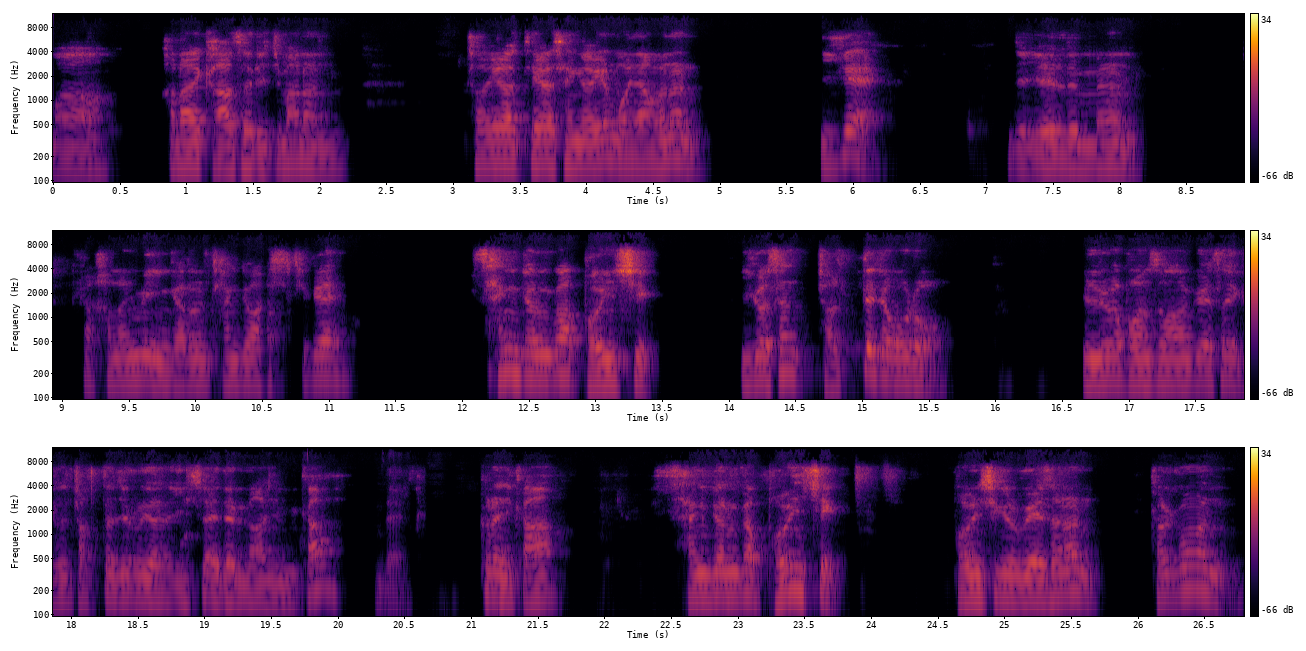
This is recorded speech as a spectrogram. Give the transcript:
뭐 하나의 가설이지만은 저희가 제가 생각이 뭐냐면은 이게 이제 예를 들면은 하나님이 인간을 창조하실 적에 생존과 번식 이것은 절대적으로 인류가 번성하기 위해서 이것은 절대적으로 있어야 되는 거 아닙니까? 네. 그러니까 생존과 번식, 번식을 위해서는 결국은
